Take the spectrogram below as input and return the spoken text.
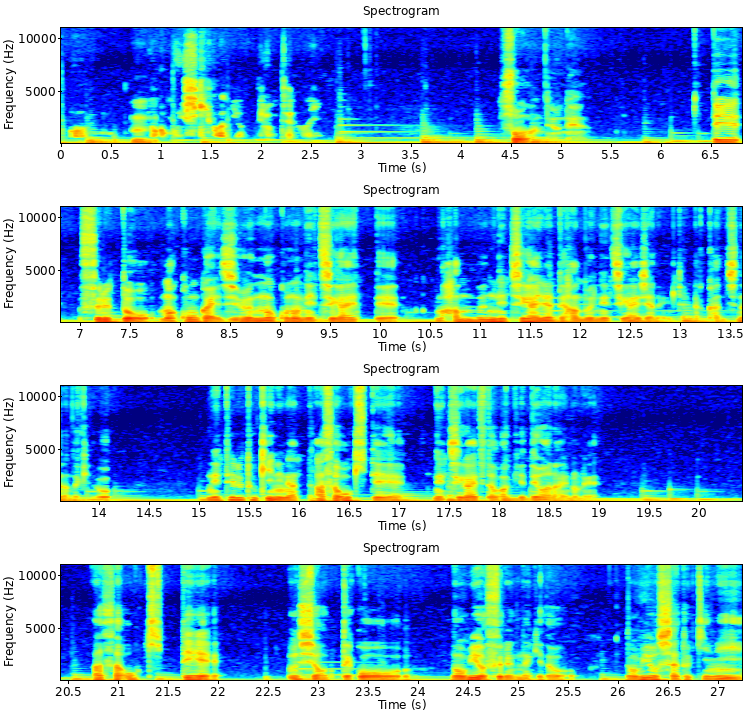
う、あの、うんなん。か無意識やってるみたいなね。そうなんだよね。で、すると、まあ、今回自分のこの寝違いって、まあ、半分寝違いであって半分寝違いじゃないみたいな感じなんだけど、寝てる時になって、朝起きて寝違えてたわけではないのね。朝起きて、うしょってこう、伸びをするんだけど、伸びをした時に、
